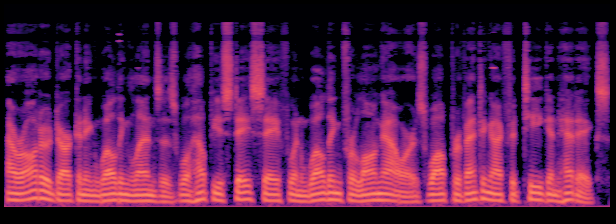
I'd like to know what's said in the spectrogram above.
Our auto darkening welding lenses will help you stay safe when welding for long hours while preventing eye fatigue and headaches.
